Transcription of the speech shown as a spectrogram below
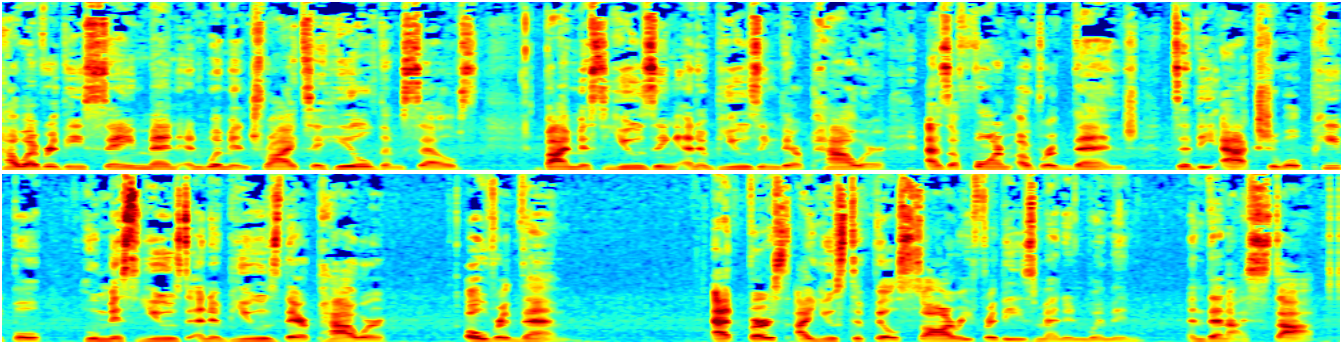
however these same men and women try to heal themselves by misusing and abusing their power as a form of revenge to the actual people who misused and abused their power over them. At first, I used to feel sorry for these men and women, and then I stopped.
